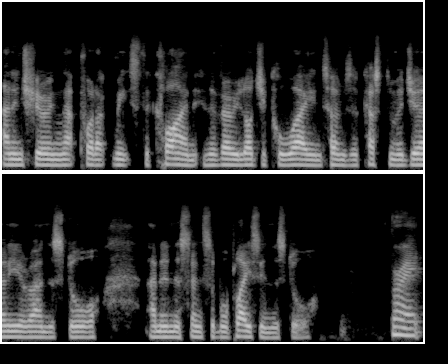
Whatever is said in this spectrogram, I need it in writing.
and ensuring that product meets the client in a very logical way in terms of customer journey around the store and in a sensible place in the store. Right.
